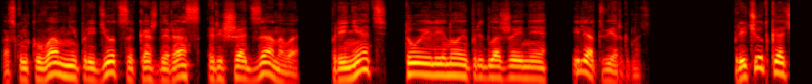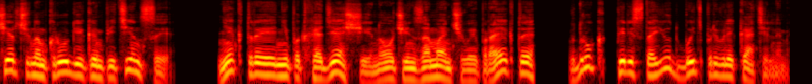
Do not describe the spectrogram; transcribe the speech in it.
поскольку вам не придется каждый раз решать заново, принять то или иное предложение или отвергнуть. При четко очерченном круге компетенции некоторые неподходящие, но очень заманчивые проекты вдруг перестают быть привлекательными.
